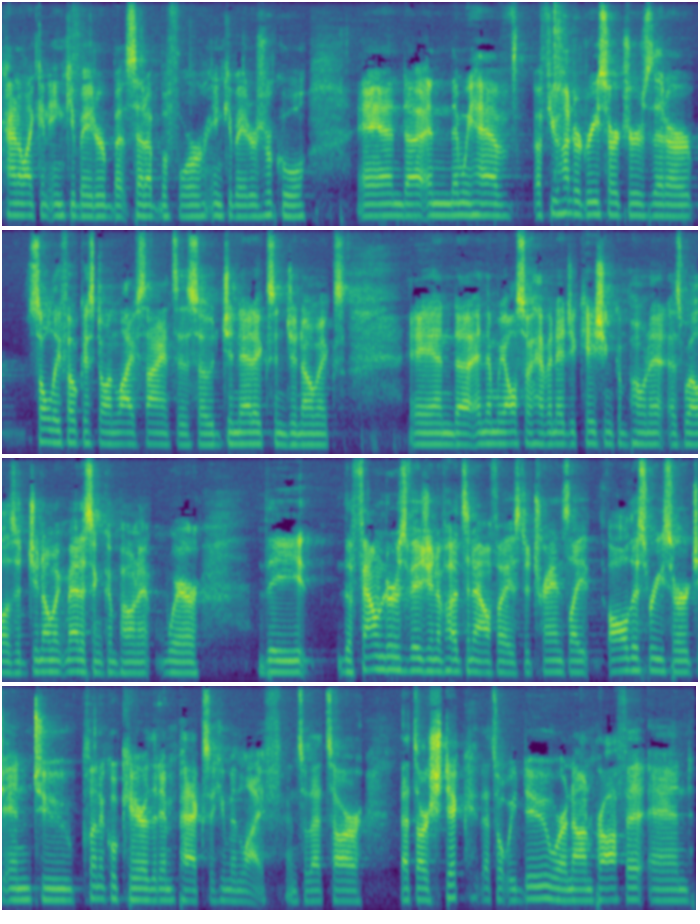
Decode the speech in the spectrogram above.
kind of like an incubator, but set up before incubators were cool. And uh, and then we have a few hundred researchers that are solely focused on life sciences, so genetics and genomics. And uh, and then we also have an education component as well as a genomic medicine component where the the founder's vision of Hudson Alpha is to translate all this research into clinical care that impacts a human life. And so that's our that's our shtick. That's what we do. We're a nonprofit and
